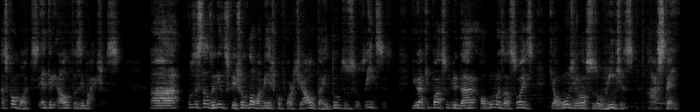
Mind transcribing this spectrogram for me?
As commodities entre altas e baixas. Ah, os Estados Unidos fechou novamente com forte alta em todos os seus índices e aqui passo lhe dar algumas ações que alguns de nossos ouvintes as têm.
